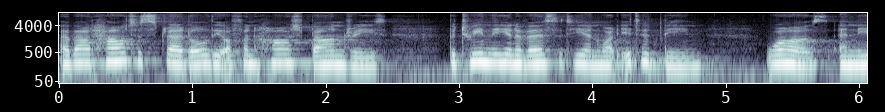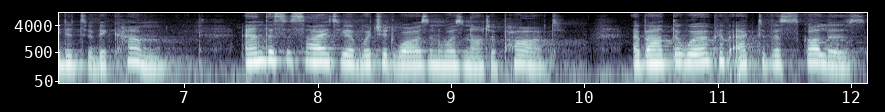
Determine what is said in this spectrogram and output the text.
about how to straddle the often harsh boundaries between the university and what it had been, was, and needed to become, and the society of which it was and was not a part, about the work of activist scholars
